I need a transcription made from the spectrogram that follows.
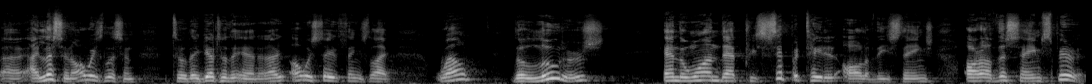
uh, I listen, always listen till they get to the end, and I always say things like, "Well, the looters and the one that precipitated all of these things are of the same spirit."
